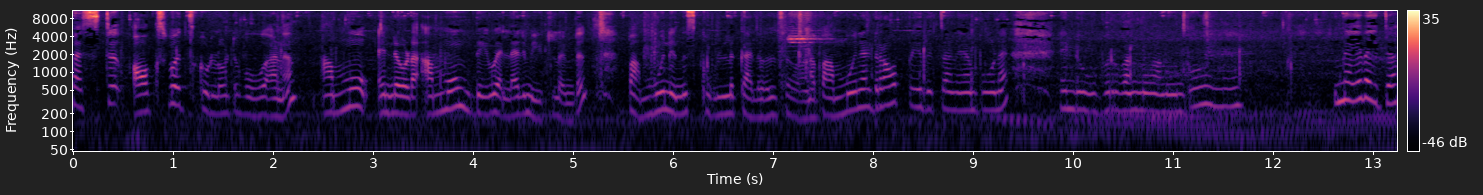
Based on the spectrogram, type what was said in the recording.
ഫസ്റ്റ് ഓക്സ്ഫോർഡ് സ്കൂളിലോട്ട് പോവുകയാണ്. അമ്മു എന്റെ കൂടെ അമ്മുവും ദൈവവും എല്ലാവരും വീട്ടിലുണ്ട്. അപ്പം അമ്മൂന് ഇന്ന് സ്കൂളിൽ കലോത്സവമാണ്. അപ്പം അമ്മൂനെ ഡ്രോപ്പ് ചെയ്തിട്ടാണ് ഞാൻ പോണേ. എന്റെ ഊബർ വന്ന് കാണുമെന്ന് തോന്നുന്നു ഇന്ന് ഏതായിട്ടാ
